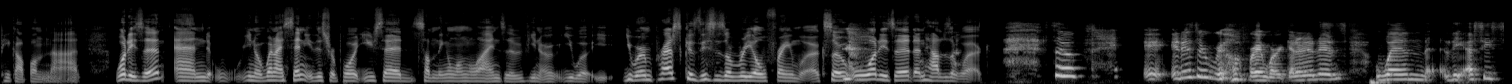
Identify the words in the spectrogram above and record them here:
pick up on that. What is it? And you know, when I sent you this report, you said something along the lines of, you know, you were you were impressed because this is a real framework. So, what is it, and how does it work? So, it, it is a real framework and it is when the SEC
